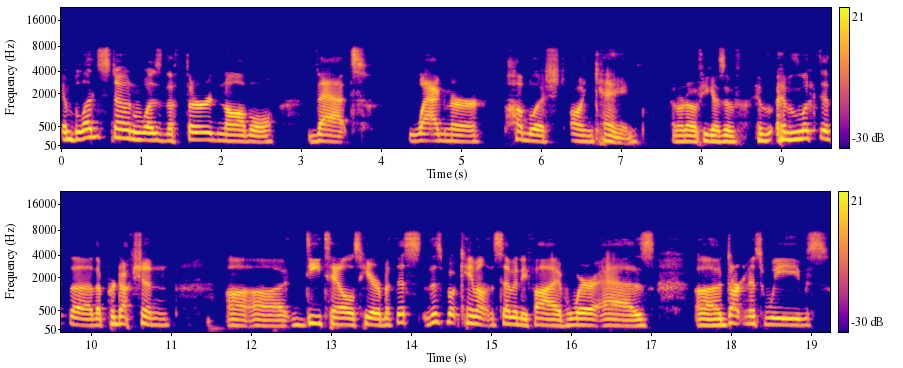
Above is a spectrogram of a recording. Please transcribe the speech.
And Bloodstone was the third novel that Wagner published on Kane. I don't know if you guys have have, have looked at the the production uh, uh, details here, but this this book came out in '75, whereas uh, Darkness Weaves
